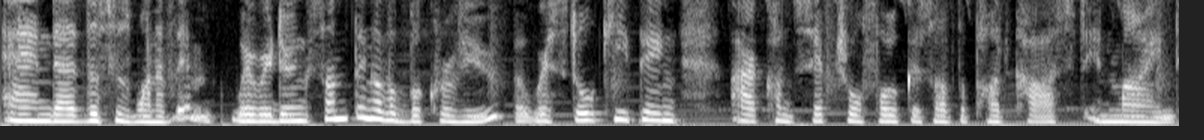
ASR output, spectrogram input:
And uh, this is one of them where we're doing something of a book review, but we're still keeping our conceptual focus of the podcast in mind.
